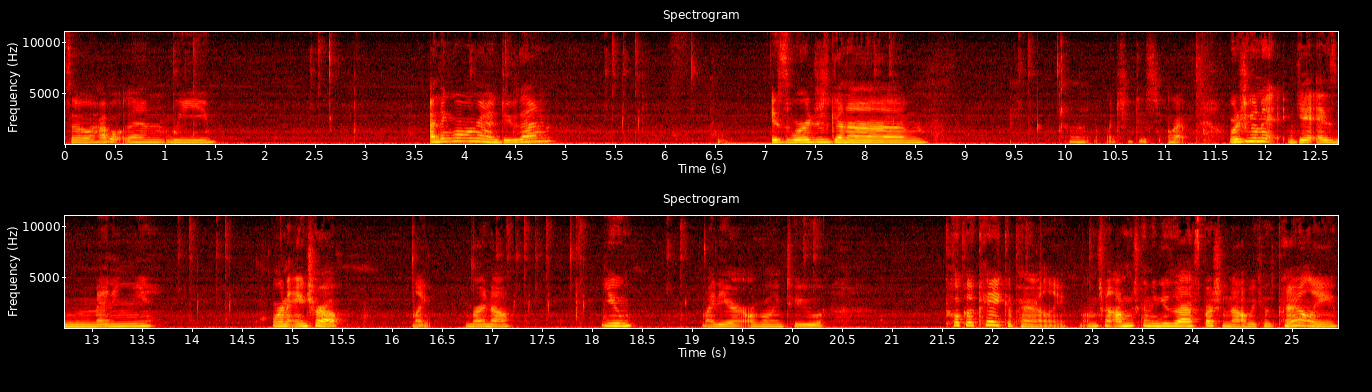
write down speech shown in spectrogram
so how about then we I think what we're gonna do then is we're just gonna what you just okay. We're just gonna get as many we're gonna age her up like right now. You my dear are going to cook a cake apparently. I'm just gonna, I'm just gonna use that expression now because apparently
